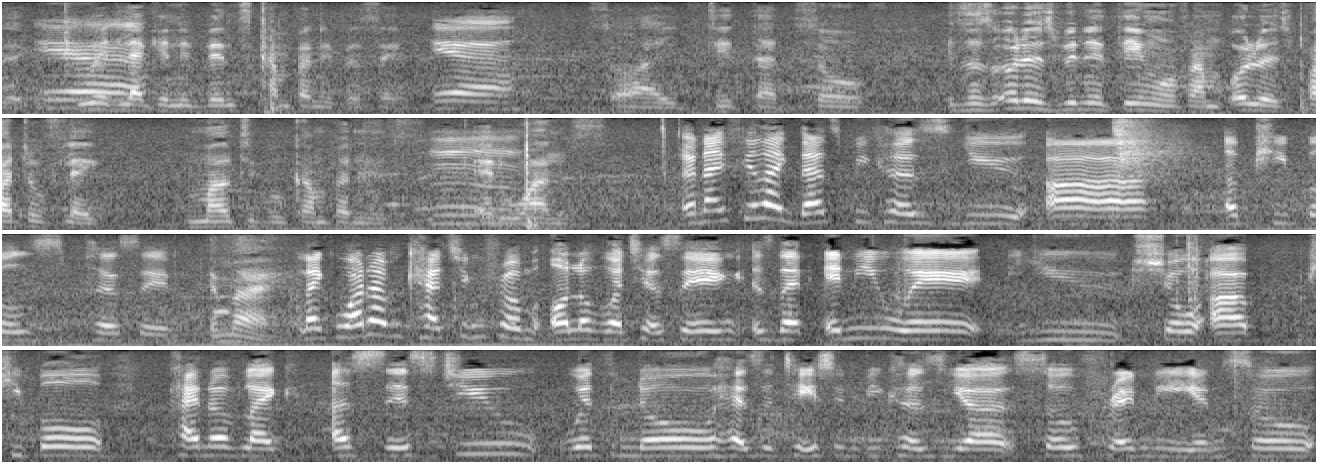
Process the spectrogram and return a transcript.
Like, We had like an events company per se. Yeah. So I did that. So it has always been a thing of I'm always part of like multiple companies Mm. at once. And I feel like that's because you are a people's person. Am I? Like what I'm catching from all of what you're saying is that anywhere you show up, people kind of like assist you with no hesitation because you're so friendly and so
